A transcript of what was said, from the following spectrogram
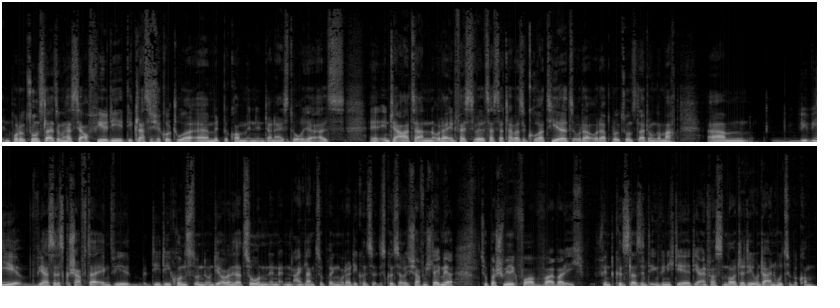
in Produktionsleistungen hast du ja auch viel die, die klassische Kultur äh, mitbekommen in, in deiner Historie als in, in Theatern oder in Festivals hast du teilweise kuratiert oder, oder Produktionsleitungen gemacht. Ähm, wie, wie, wie hast du das geschafft, da irgendwie die, die Kunst und, und die Organisation in, in Einklang zu bringen oder die Künstler, das künstlerische Schaffen? Stell mir super schwierig vor, weil, weil ich finde, Künstler sind irgendwie nicht die, die einfachsten Leute, die unter einen Hut zu bekommen.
